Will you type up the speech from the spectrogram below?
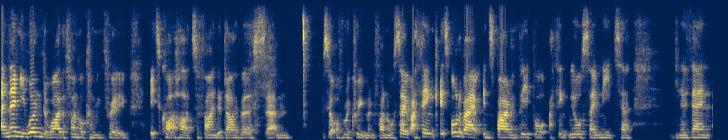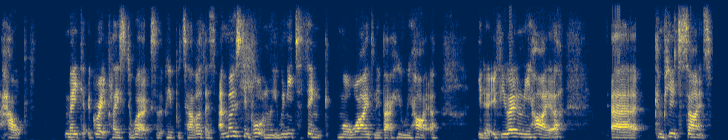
And then you wonder why the funnel coming through, it's quite hard to find a diverse um, sort of recruitment funnel. So I think it's all about inspiring people. I think we also need to, you know, then help make it a great place to work so that people tell others. And most importantly, we need to think more widely about who we hire. You know, if you only hire uh, computer science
